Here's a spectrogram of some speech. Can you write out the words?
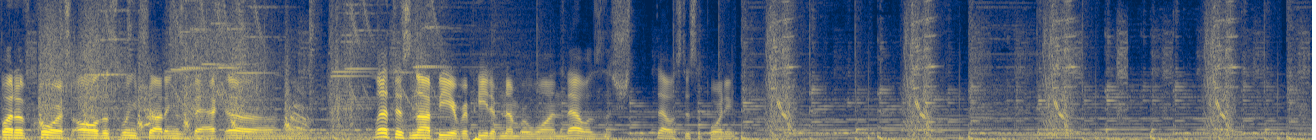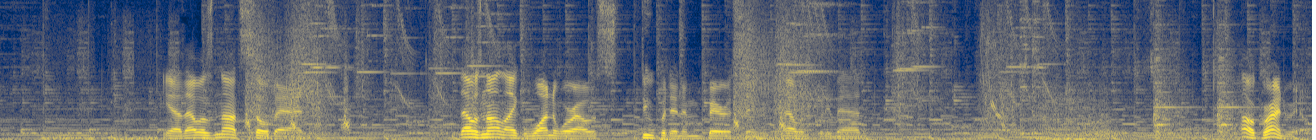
But of course, all the swing shotting is back. Oh no. Let this not be a repeat of number one. That was that was disappointing. Yeah, that was not so bad. That was not like one where I was stupid and embarrassing. That was pretty bad. Oh, grind rail.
